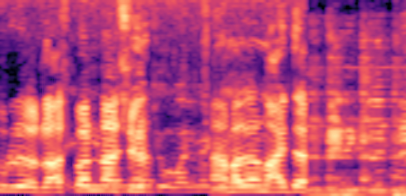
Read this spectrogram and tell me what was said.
तुला लास्ट पण नाशिल आम्हाला माहीत आहे.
